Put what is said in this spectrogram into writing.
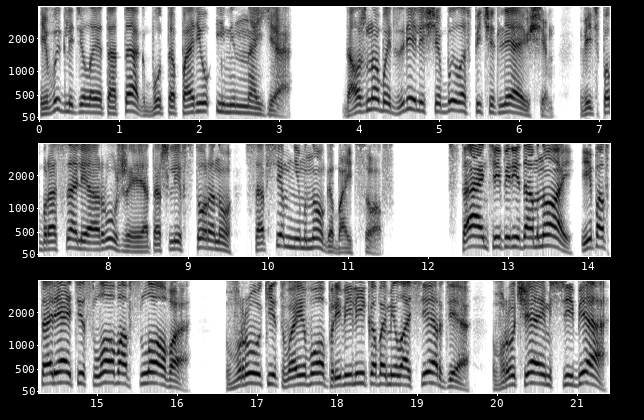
и выглядело это так, будто парю именно я. Должно быть, зрелище было впечатляющим, ведь побросали оружие и отошли в сторону совсем немного бойцов. «Встаньте передо мной и повторяйте слово в слово! В руки твоего превеликого милосердия вручаем себя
